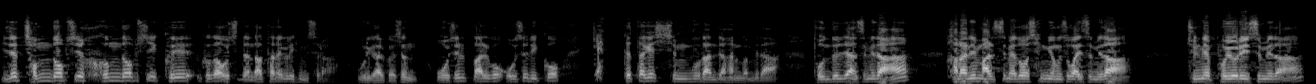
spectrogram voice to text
이제 점도 없이 흠도 없이 그, 그가 오시다 나타나기를 힘쓰라. 우리가 할 것은 옷을 빨고 옷을 입고 깨끗하게 신부단장하는 겁니다. 돈 들지 않습니다. 하나님 말씀에도 생명수가 있습니다. 주님의 보혈이 있습니다.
